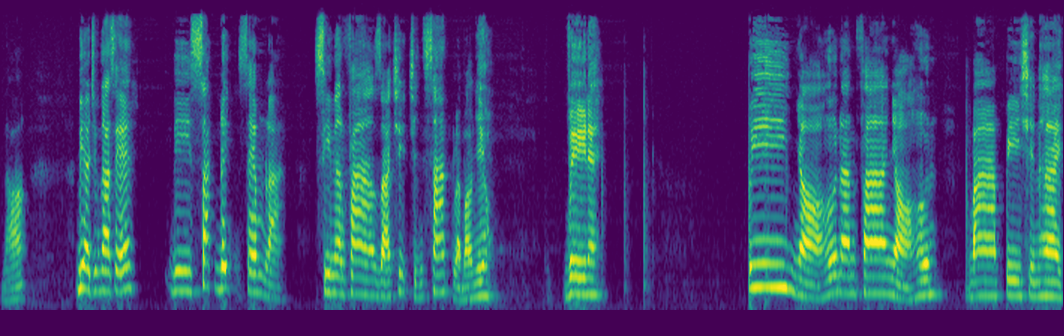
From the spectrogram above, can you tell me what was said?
Đó. Bây giờ chúng ta sẽ đi xác định xem là sin alpha giá trị chính xác là bao nhiêu. Vì này, pi nhỏ hơn alpha nhỏ hơn 3 pi trên 2.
